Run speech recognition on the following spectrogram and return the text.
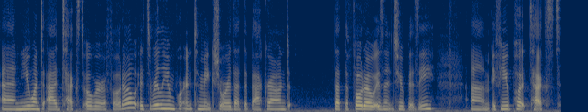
and you want to add text over a photo, it's really important to make sure that the background, that the photo isn't too busy. Um, if you put text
